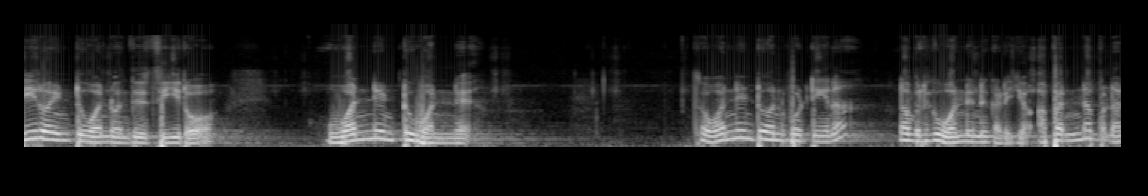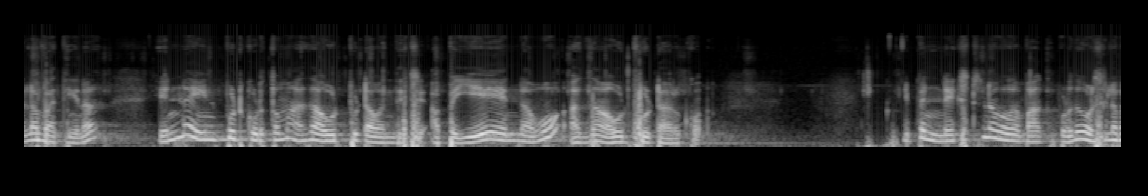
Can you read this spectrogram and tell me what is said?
ஜீரோ இன்ட்டு ஒன் வந்து ஜீரோ ஒன் இன்ட்டு ஒன்று ஸோ ஒன் இன்ட்டு ஒன் போட்டிங்கன்னா நம்மளுக்கு ஒன்றுன்னு கிடைக்கும். அப்போ என்ன நல்லா பார்த்தீங்கன்னா என்ன இன்புட் கொடுத்தோமோ அது அவுட்புட்டாக வந்துச்சு. அப்போ ஏ என்னவோ அதுதான் அவுட்புட்டாக இருக்கும். இப்போ நெக்ஸ்ட் நம்ம பார்க்க போகிறது ஒரு சில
